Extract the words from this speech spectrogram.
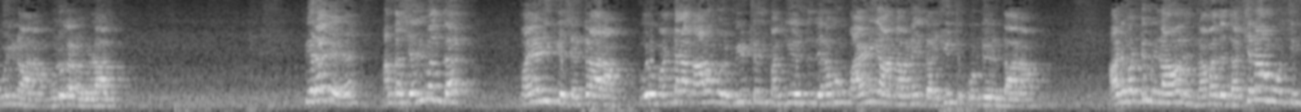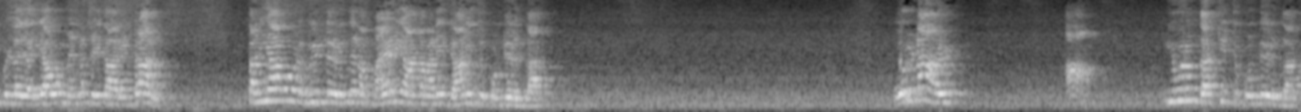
கூறினாராம் முருகன் அருளால். பிறகு அந்த செல்வந்தர் பயணிக்கு சென்றாராம். ஒரு மண்டல காலம் ஒரு வீட்டில் தங்கியிருந்து தினமும் பழனி ஆண்டவனை தரிசித்துக் கொண்டிருந்தாராம். அது மட்டும் இல்லாமல் நமது தட்சிணாமூர்த்தி பிள்ளை ஐயாவும் என்ன செய்தார் என்றால் தனியாக ஒரு வீட்டில் இருந்து நம் பழனி ஆண்டவனை தியானித்துக் கொண்டிருந்தார். ஒரு நாள் இவரும் தர்சித்துக் கொண்டிருந்தார்.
